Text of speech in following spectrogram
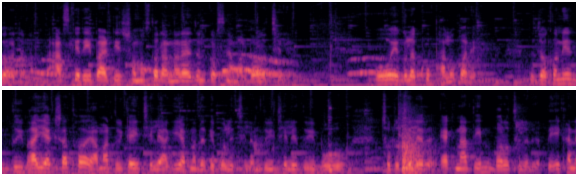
করার জন্য। তো আজকের এই পার্টির সমস্ত রান্নার আয়োজন করছে আমার বড় ছেলে। ও এগুলা খুব ভালো পারে। তো যখনই দুই ভাই একসাথ হয়, আমার দুইটাই ছেলে, আগেই আপনাদেরকে বলেছিলাম, দুই ছেলে, দুই বউ, ছোট ছেলের এক নাতিন, বড় ছেলেদের। তো এখানে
